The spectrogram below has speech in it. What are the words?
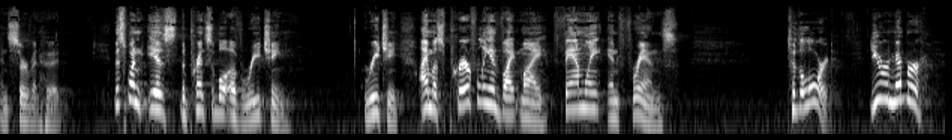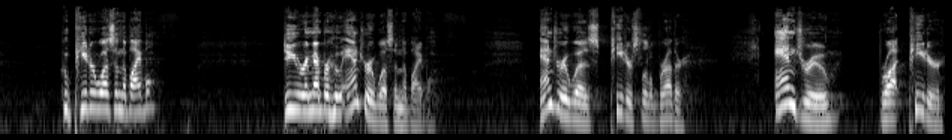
and servanthood. This one is the principle of reaching. Reaching. I must prayerfully invite my family and friends to the Lord. Do you remember who Peter was in the Bible? Do you remember who Andrew was in the Bible? Andrew was Peter's little brother. Andrew brought Peter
